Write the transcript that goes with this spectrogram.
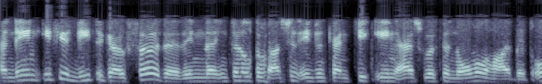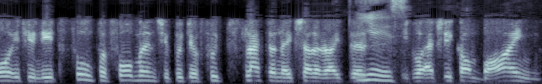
And then if you need to go further, then the internal combustion engine can kick in as with the normal hybrid. Or if you need full performance, you put your foot flat on the accelerator. Yes. It will actually combine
